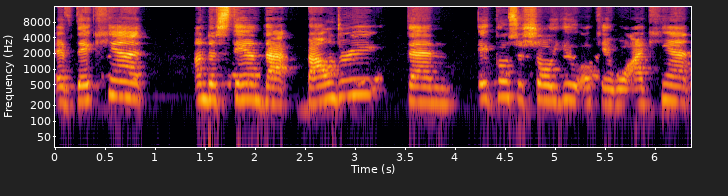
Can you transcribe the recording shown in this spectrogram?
If they can't understand that boundary, then it goes to show you, okay, well, I can't,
